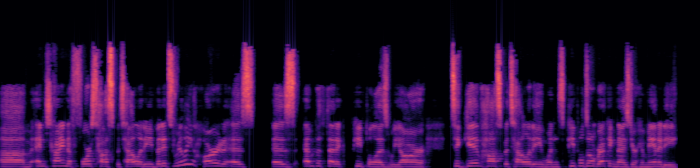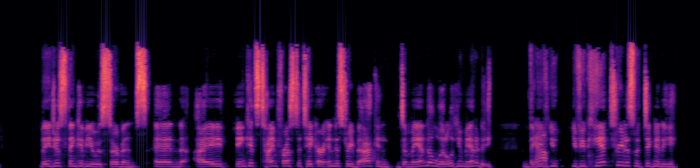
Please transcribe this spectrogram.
um, and trying to force hospitality. But it's really hard as, as empathetic people as we are to give hospitality when people don't recognize your humanity. They just think of you as servants. And I think it's time for us to take our industry back and demand a little humanity. Like yeah. if you, if you can't treat us with dignity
